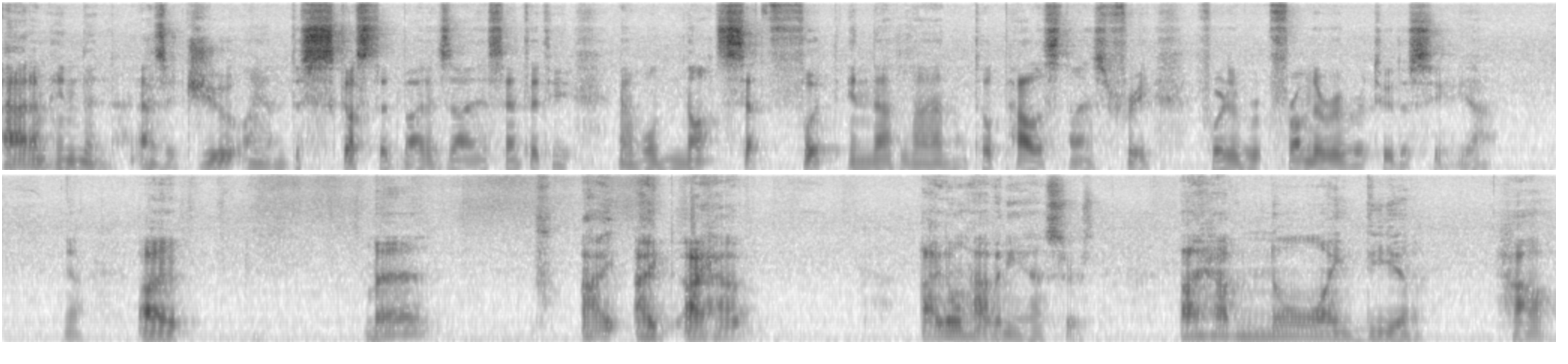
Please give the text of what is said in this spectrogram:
Adam Hinden, as a Jew, I am disgusted by the Zionist entity and will not set foot in that land until Palestine's free for the from the river to the sea. Yeah, yeah. I, man, I, I, I have, I don't have any answers. I have no idea how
